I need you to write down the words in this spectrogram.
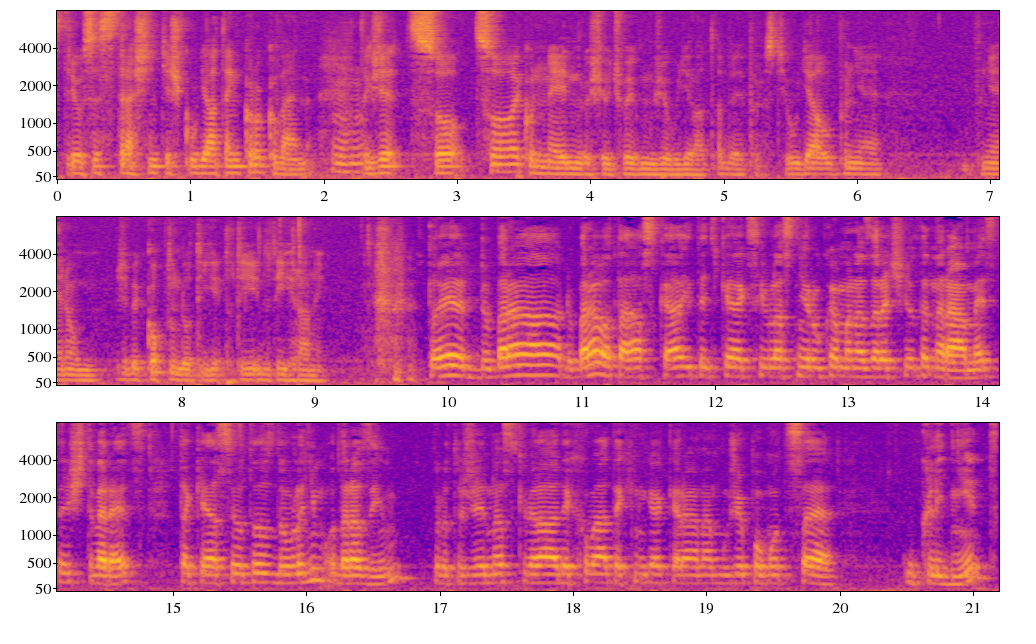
z kterého se strašně těžko udělá ten krok ven. Mm-hmm. Takže co, co jako nejjednodušší člověk může udělat, aby prostě udělal úplně, úplně jenom, že by kopnul do té do do hrany. To je dobrá, dobrá otázka. I teďka, jak si vlastně rukama nazračil ten rámec, ten čtverec, tak já si o to s dovolením odrazím, protože jedna skvělá dechová technika, která nám může pomoct se uklidnit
